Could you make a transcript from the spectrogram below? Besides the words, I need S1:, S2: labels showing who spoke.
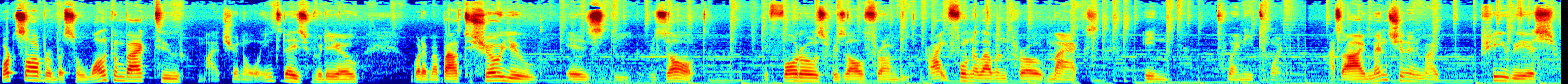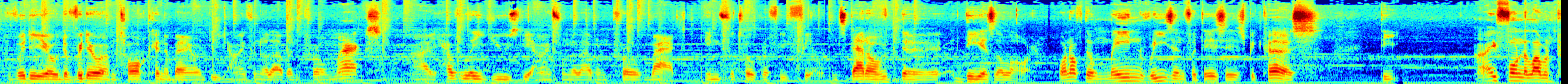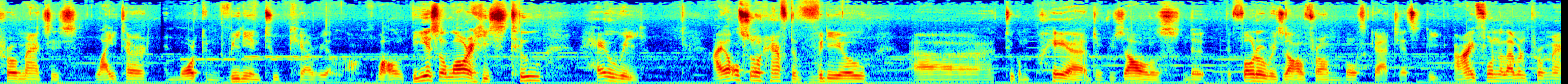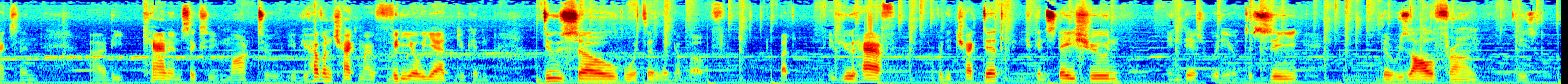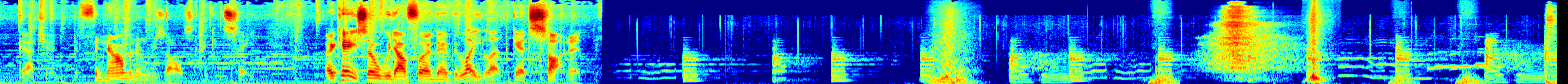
S1: What's up everybody? So welcome back to my channel. In today's video, what I'm about to show you is the result, the photos result from the iPhone 11 Pro Max in 2020. As I mentioned in my previous video, the video I'm talking about the iPhone 11 Pro Max, I heavily use the iPhone 11 Pro Max in photography field instead of the DSLR. One of the main reason for this is because the iPhone 11 Pro Max is lighter and more convenient to carry along, while DSLR is too heavy. I also have the video uh, to compare the results, the, the photo result from both gadgets, the iPhone 11 Pro Max and uh, the Canon 6D Mark II. If you haven't checked my video yet, you can do so with the link above. But if you have already checked it, you can stay tuned in this video to see the result from this gadget, the phenomenal results I can say. Okay, so without further delay, let's get started.
S2: You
